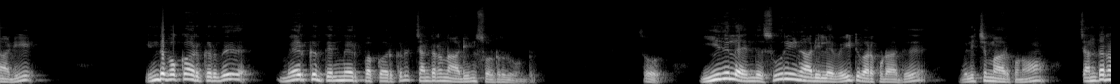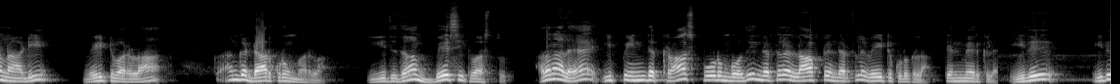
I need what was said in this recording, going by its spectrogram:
நாடி இந்த பக்கம் இருக்கிறது மேற்கு தென்மேற்கு பக்கம் இருக்கிறது சந்திர நாடின்னு சொல்கிறது உண்டு. ஸோ இதில் இந்த சூரிய நாடியில் வெயிட் வரக்கூடாது. வெளிச்சமாக இருக்கணும். சந்திர நாடி வெயிட் வரலாம். அங்கே டார்க் ரூம் வரலாம். இதுதான் பேசிக் வாஸ்து. அதனால் இப்போ இந்த கிராஸ் போடும்போது இந்த இடத்துல லாஃப்ட் இந்த இடத்துல வெயிட் கொடுக்கலாம். தென்மேற்கில் இது இது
